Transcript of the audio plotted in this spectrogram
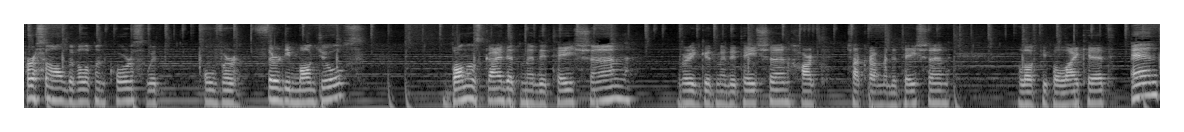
personal development course with over 30 modules, bonus guided meditation, very good meditation, heart chakra meditation. A lot of people like it. And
